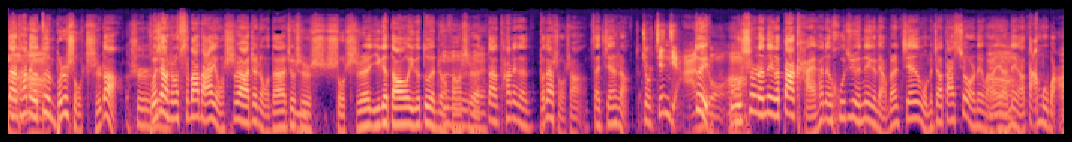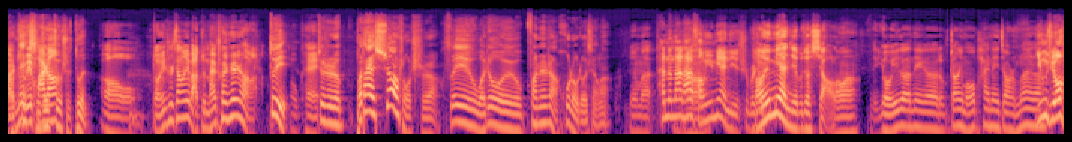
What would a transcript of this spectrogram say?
但他那个啊盾不是手持的，是不像什么斯巴达勇士啊这种的，就是手持一个刀一个盾这种方式但他那个不在手上，在肩上。就是肩甲对武士的那个大铠，他那个护具那个两边肩，我们叫大袖那玩意儿啊，那个大木板那其实特别夸张就是盾。哦，等于是相当于把盾牌穿身上了。对，OK，就是不太需要手持，所以我就放身上护着我就行了。明白。他能拿他啊防御面积是不是就防御面积不就小了吗？有一个那个张艺谋拍那叫什么来着？英雄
